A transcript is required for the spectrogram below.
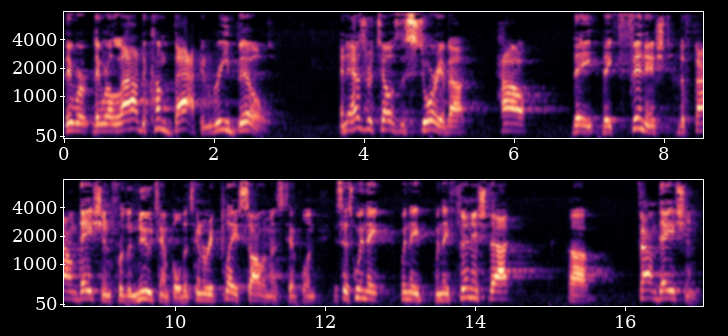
they were, they were allowed to come back and rebuild. And Ezra tells the story about how they, they finished the foundation for the new temple that's going to replace Solomon's temple. And it says when they, when they, when they finished that, uh, foundation,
